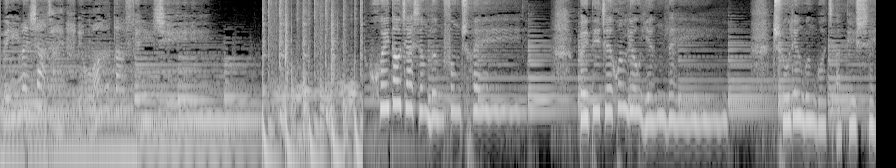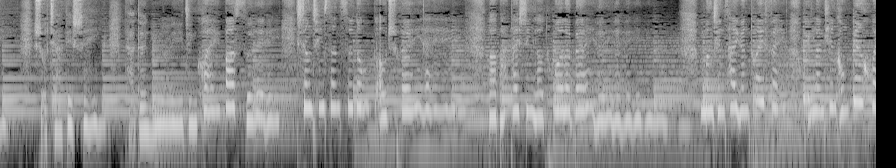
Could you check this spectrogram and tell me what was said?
你们下载，用我的飞机。回到家乡，冷风吹，baby 结婚流眼泪。初恋问我嫁给谁，说嫁给谁，他的女儿已经快八岁，相亲三次都告吹，爸爸太辛劳驼了背，门前菜园颓废，蔚蓝天空变灰。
